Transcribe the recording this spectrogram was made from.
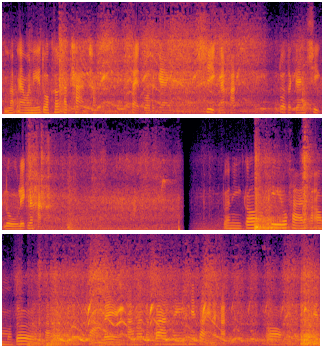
สำหรับงานวันนี้ตัวเครื่องคัดฐานค่ะ ใส่ตัวตะแกรงฉีกนะคะ ตัวตะแกรงฉีกรูเล็กนะคะ ตัวนี้ก็ที่ลูกค้านะคะเอามอเตอร์นะคะสามแรงนะคะมาจากบ้านให้ให้ใส่นะคะ ก็เป็น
